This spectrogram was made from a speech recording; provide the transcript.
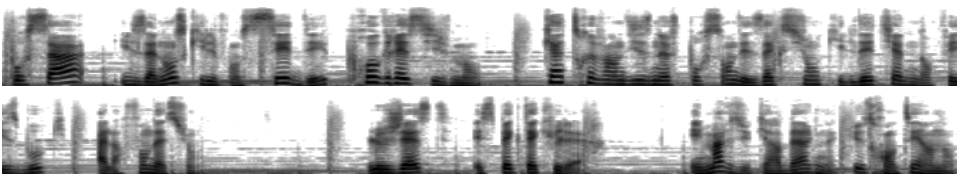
Pour ça, ils annoncent qu'ils vont céder progressivement 99% des actions qu'ils détiennent dans Facebook à leur fondation. Le geste est spectaculaire. Et Mark Zuckerberg n'a que 31 ans.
